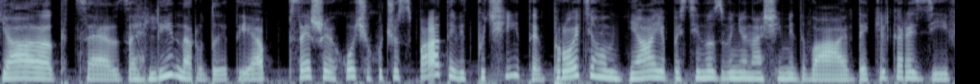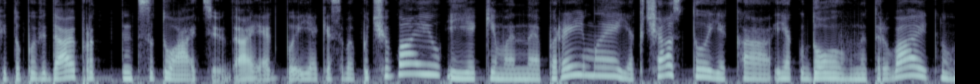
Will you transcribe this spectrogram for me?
як це взагалі народити. Я все, що я хочу, хочу спати, відпочити. Протягом дня я постійно дзвоню нашій мідвайв декілька разів і доповідаю про ситуацію, да, якби як я себе почуваю, і які мене перейми, як часто, яка як довго вони тривають. Ну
